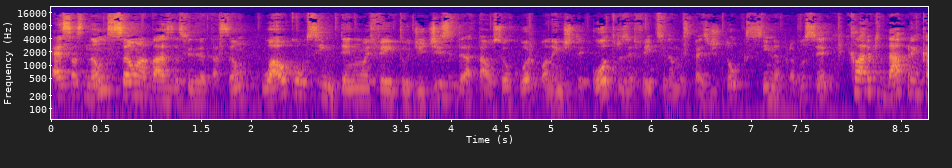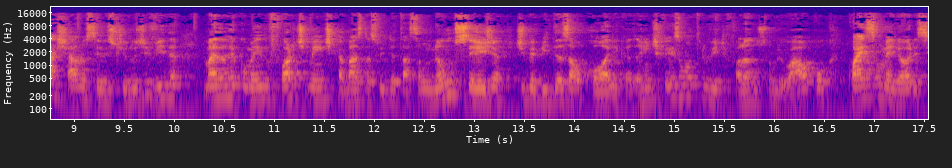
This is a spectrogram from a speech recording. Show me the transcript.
essas não são a base da sua hidratação. O álcool sim tem um efeito de desidratar o seu corpo, além de ter outros efeitos, é uma espécie de toxina para você. Claro que dá para encaixar no seu estilo de vida, mas eu recomendo fortemente que a base da sua hidratação não seja de bebidas alcoólicas. A gente fez um outro vídeo falando sobre o álcool, quais são melhores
